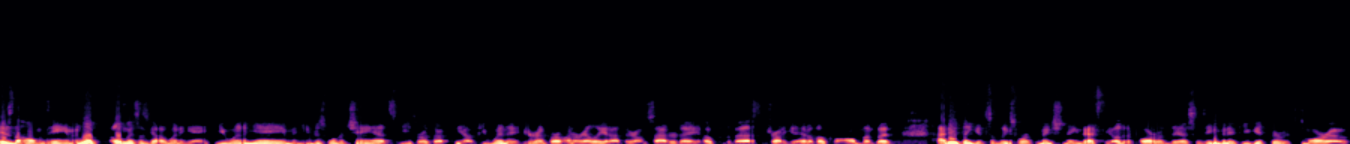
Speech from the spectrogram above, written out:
is the home team. Look, Ole Miss has got to win a game. You win a game, and you just want a chance, and you throw, you know, if you win it, you're going to throw Hunter Elliott out there on Saturday and hope for the best and try to get ahead of Oklahoma. But I do think it's at least worth mentioning. That's the other part of this is even if you get through it tomorrow,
